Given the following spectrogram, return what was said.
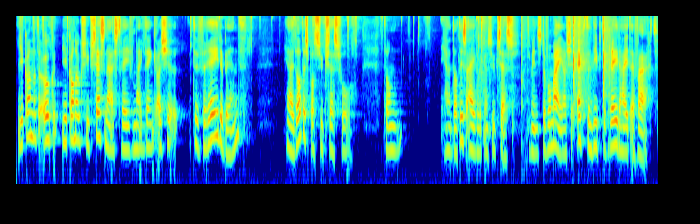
je kan, het ook, je kan ook succes nastreven, maar ik denk als je tevreden bent, ja, dat is pas succesvol. Dan, ja, dat is eigenlijk een succes. Tenminste voor mij, als je echt een diepe tevredenheid ervaart.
